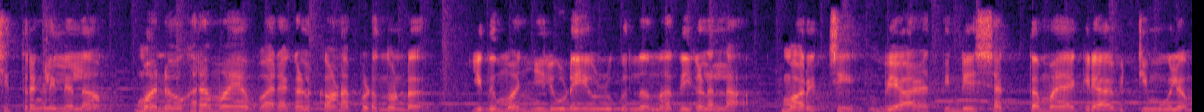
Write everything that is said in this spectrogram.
ചിത്രങ്ങളിലെല്ലാം മനോഹരമായ വരകൾ കാണപ്പെടുന്നുണ്ട്. ഇത് മഞ്ഞിലൂടെ ഒഴുകുന്ന നദികളല്ല മറിച്ച് വ്യാഴത്തിന്റെ ശക്തമായ ഗ്രാവിറ്റി മൂലം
